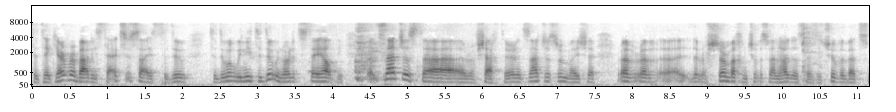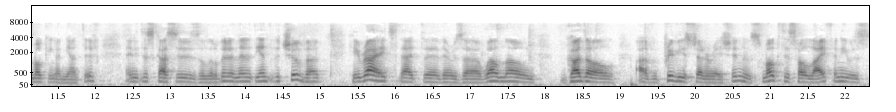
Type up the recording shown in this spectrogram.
to take care of our bodies, to exercise, to do to do what we need to do in order to stay healthy. But it's not just uh, Rav Schachter, and it's not just Rav Moshe. Rav, Rav, uh, the Rav in Chuvas Van Hagel says a tshuva about smoking on Yantif, and he discusses a little bit, and then at the end of the tshuva, he writes that uh, there was a well-known gadol of a previous generation who smoked his whole life, and he was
